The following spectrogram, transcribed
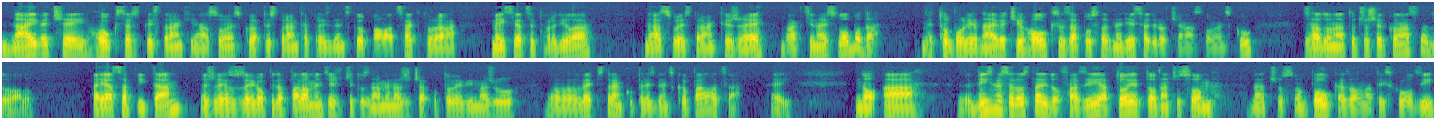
najväčšej hoaxerskej stránky na Slovensku, a to je stránka prezidentského paláca, ktorá mesiace tvrdila na svojej stránke, že vakcína je sloboda. To bol najväčší hoax za posledné 10 ročia na Slovensku, vzhľadom na to, čo všetko nasledovalo. A ja sa pýtam, že ja sa ich opýtal v parlamente, že či to znamená, že Čaputové vymažú e, web stránku prezidentského paláca. Hej. No a my sme sa dostali do fázy, a to je to, na čo som, na čo som poukázal na tej schôdzi,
